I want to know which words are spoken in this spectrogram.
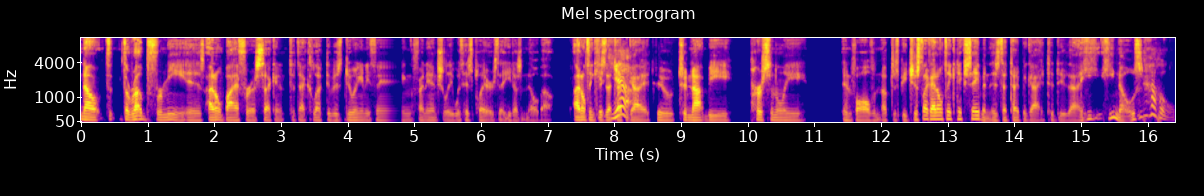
Now, th- the rub for me is I don't buy for a second that that collective is doing anything financially with his players that he doesn't know about. I don't think he's that yeah. type of guy to to not be personally involved and up to speed. Just like I don't think Nick Saban is that type of guy to do that. He he knows. No,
